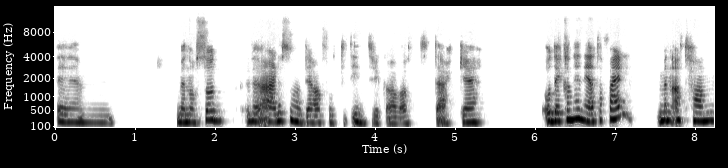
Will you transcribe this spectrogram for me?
Um, men også er det sånn at jeg har fått et inntrykk av at det er ikke og det kan hende jeg tar feil, men at han,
